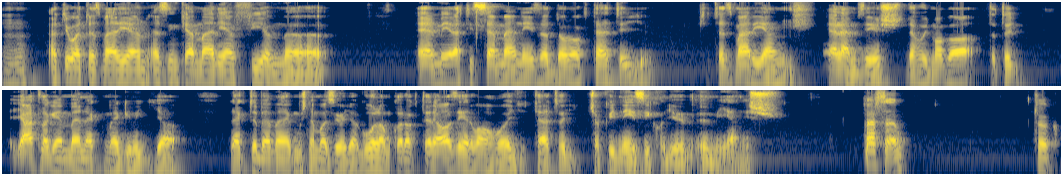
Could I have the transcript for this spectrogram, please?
Uh-huh. Hát jó, hát ez már ilyen, ez inkább már ilyen film uh, elméleti szemmel nézett dolog, tehát így, ez már ilyen elemzés, de hogy maga, tehát hogy egy átlagembernek, meg így a legtöbb embernek most nem azért, hogy a gólam karaktere azért van, hogy, tehát hogy csak így nézik, hogy ő, ő milyen is. Persze. Csak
